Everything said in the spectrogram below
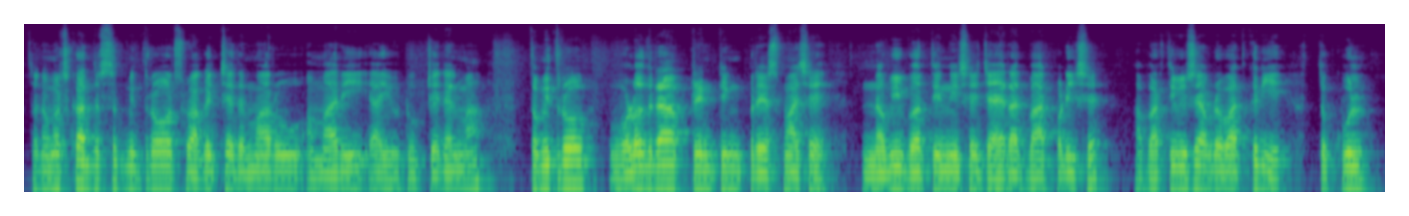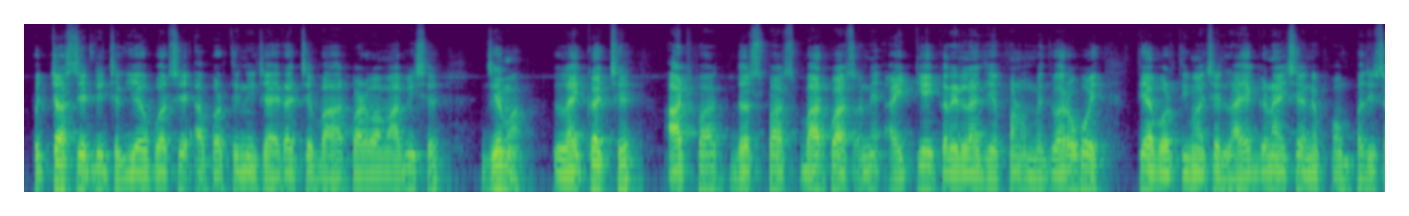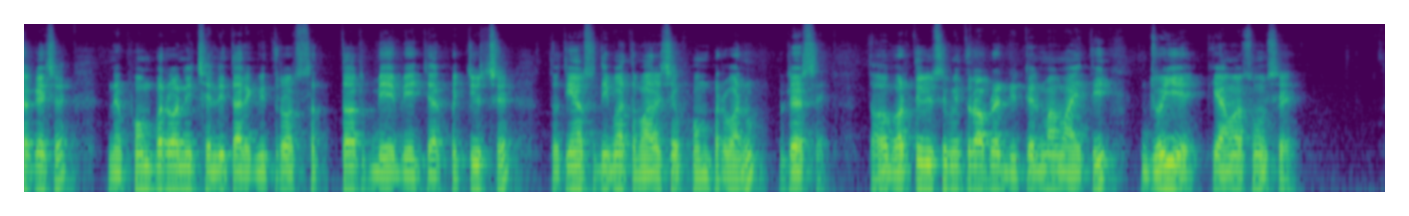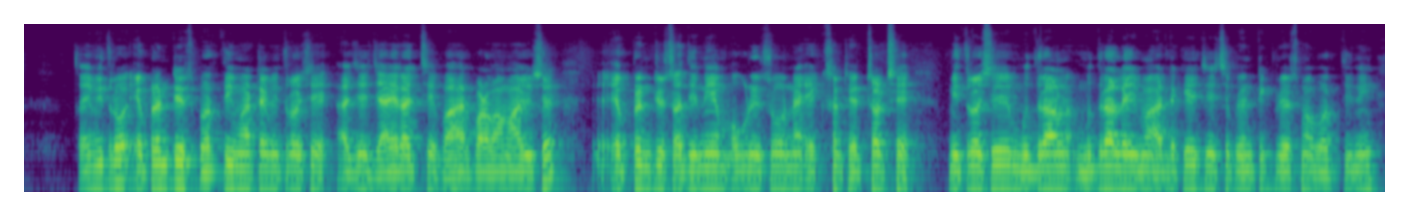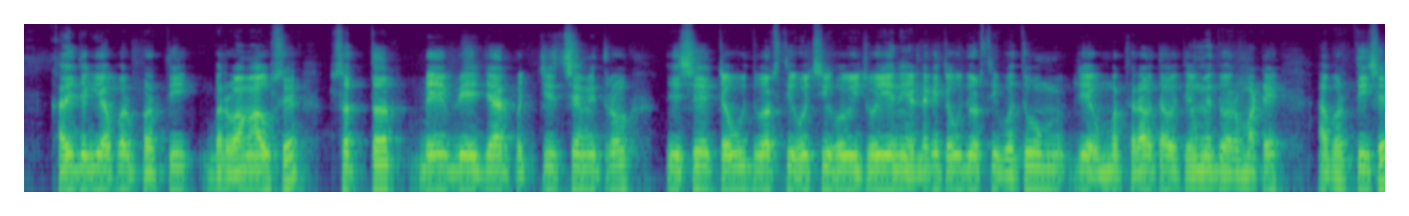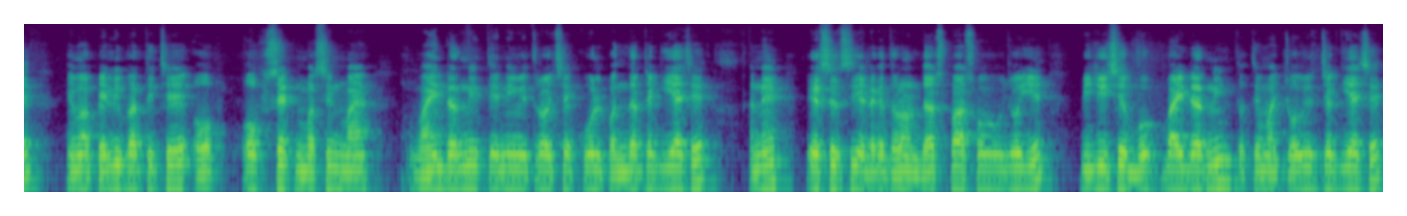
તો નમસ્કાર દર્શક મિત્રો, સ્વાગત છે તમારું અમારી આ યુટ્યુબ ચેનલમાં. તો મિત્રો, વડોદરા પ્રિન્ટિંગ પ્રેસમાં છે, નવી ભરતીની છે, જાહેરાત બહાર પડી છે. આ ભરતી વિશે આપણે વાત કરીએ, તો કુલ પચાસ જેટલી જગ્યા ઉપર છે, આ ભરતીની જાહેરાત છે, બહાર પાડવામાં આવી છે. જેમાં લાયકાત છે આઠ પાસ, દસ પાસ, બાર પાસ અને આઈટીઆઈ કરેલા જે પણ ઉમેદવારો હોય તે આ ભરતીમાં છે લાયક ગણાય છે અને ફોર્મ ભરી શકે છે. અને ફોર્મ ભરવાની છેલ્લી તારીખ મિત્રો સત્તર બે બે હજાર પચીસ છે, તો ત્યાં સુધીમાં તમારે છે ફોર્મ ભરવાનું રહેશે. તો હવે ભરતી વિશે મિત્રો આપણે ડિટેલમાં માહિતી જોઈએ કે આમાં શું છે. તો એ મિત્રો એપ્રેન્ટિસ ભરતી માટે મિત્રો છે આજે જાહેરાત છે બહાર પાડવામાં આવી છે. એપ્રેન્ટિસ અધિનિયમ ઓગણીસો ને એકસઠ હેઠળ છે મિત્રો છે મુદ્રા મુદ્રાલયમાં એટલે કે જે છે પ્રિન્ટિંગ પ્રેસમાં ભરતીની ખાલી જગ્યા ઉપર ભરતી ભરવામાં આવશે. સત્તર બે બે હજાર પચીસ છે મિત્રો. જે છે, ચૌદ વર્ષથી ઓછી હોવી જોઈએ નહીં. એટલે કે ચૌદ વર્ષથી વધુ જે ઉંમર ધરાવતા હોય તે ઉમેદવારો માટે આ ભરતી છે. એમાં પહેલી ભરતી છે, ઓફ, ઓફસેટ મશીનમાં વાઇન્ડરની. તેની મિત્રો છે, કુલ પંદર જગ્યા છે. અને એસએસસી એટલે કે ધોરણ દસ પાસ હોવું જોઈએ. બીજી છે બુક બાઇડરની તો તેમાં ચોવીસ જગ્યા છે.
